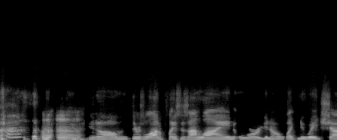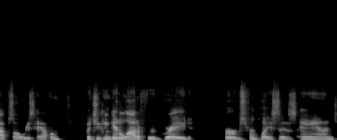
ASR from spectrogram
mm-mm. you know um, there's a lot of places online or you know like new age shops always have them but you can get a lot of food grade herbs from places and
